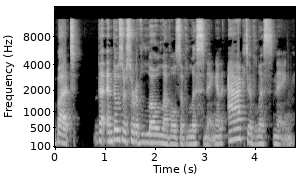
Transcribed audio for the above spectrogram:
but the, and those are sort of low levels of listening and active listening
